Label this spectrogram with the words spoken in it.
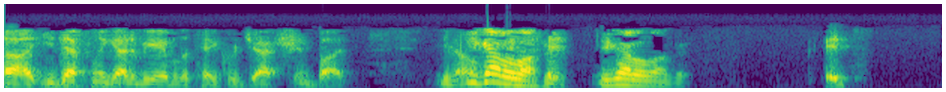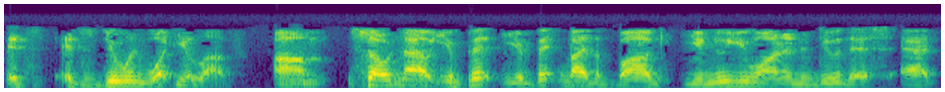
uh, you definitely got to be able to take rejection, but you know, You gotta love it's, it. You gotta love it. It's it's it's doing what you love. Um, so now you're bit you're bitten by the bug. You knew you wanted to do this at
